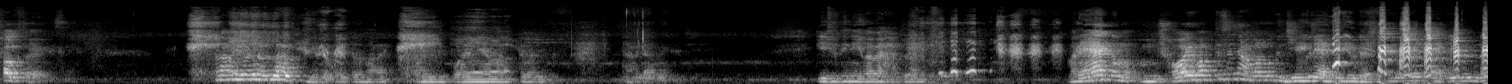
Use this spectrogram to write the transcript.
শক্ত গেছে। আমি লাভ কি তোর মারায়? আমি যদি পরে নিয়ে মারতে পারি তাহলে আমি কিছুদিন এইভাবে হাঁটলাম। মানে একদম সবাই ভাবতেছে যে আমার মধ্যে জিম করে অ্যাটিটিউড আছে। এটা অ্যাটিটিউড না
